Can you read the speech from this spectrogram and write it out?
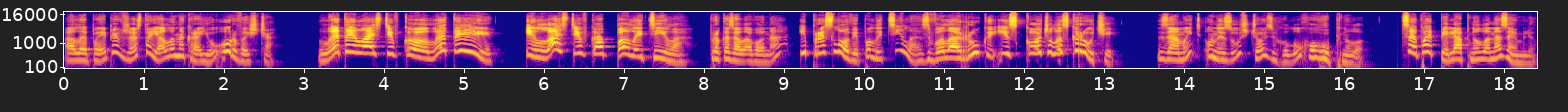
Але Пепі вже стояла на краю урвища. Лети, ластівко, лети! І ластівка полетіла, проказала вона, і при слові полетіла, звела руки і скочила з кручі. Замить унизу щось глухо гупнуло. Це Пеппі ляпнула на землю.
